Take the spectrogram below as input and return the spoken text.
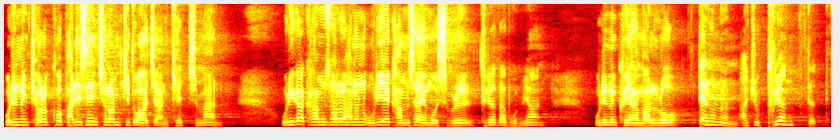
우리는 결코 바리새인처럼 기도하지 않겠지만 우리가 감사를 하는 우리의 감사의 모습을 들여다보면 우리는 그야말로 때로는 아주 불현듯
